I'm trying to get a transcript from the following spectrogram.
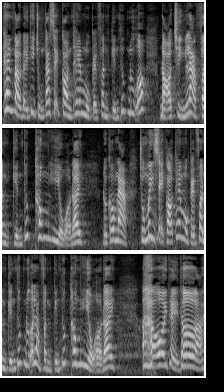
Thêm vào đấy thì chúng ta sẽ còn thêm một cái phần kiến thức nữa. Đó chính là phần kiến thức thông hiểu ở đây. Được không nào? Chúng mình sẽ có thêm một cái phần kiến thức nữa là phần kiến thức thông hiểu ở đây. À, ôi thể thơ à.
